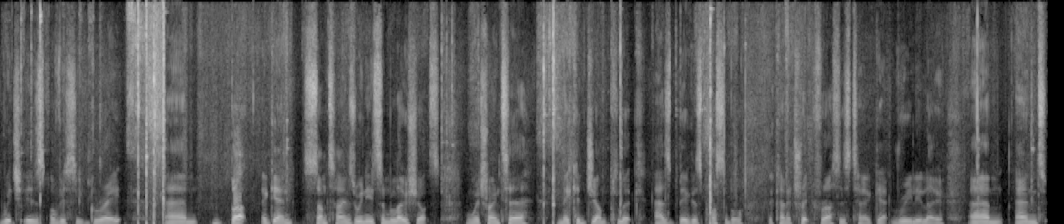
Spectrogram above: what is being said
which is obviously great. Um, but again, sometimes we need some low shots when we're trying to make a jump look as big as possible. The kind of trick for us is to get really low. Um, and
